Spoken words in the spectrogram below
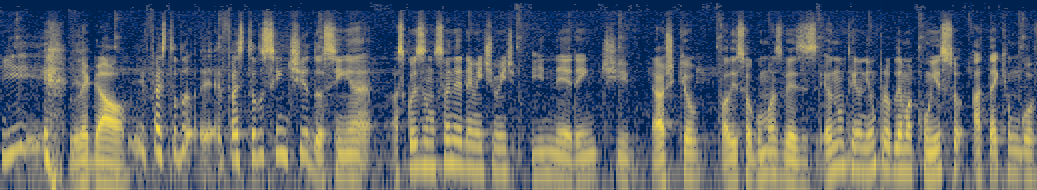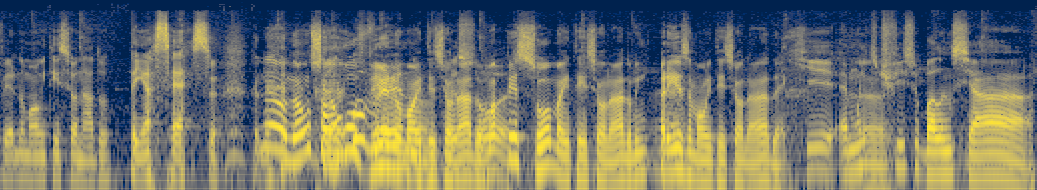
E, Legal. e faz, todo, é, faz todo sentido, assim. é, as coisas não são inerentemente. Inerente. Eu acho que eu falei isso algumas vezes. Eu não tenho nenhum problema com isso até que um governo mal intencionado tenha acesso. Não, não só um um governo, governo, mal intencionado, uma pessoas. pessoa mal intencionada, uma empresa mal intencionada. É que é muito Ah. difícil balancear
